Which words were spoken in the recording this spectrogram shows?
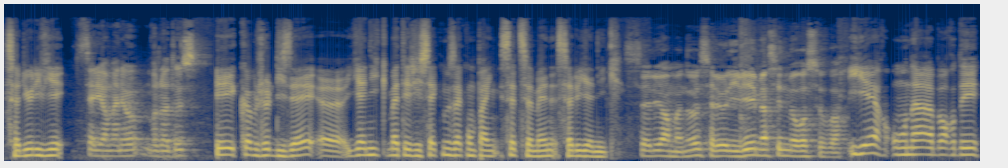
salut Olivier. Salut Armano, bonjour à tous. Et comme je le disais, euh, Yannick Matéjisek nous accompagne cette semaine. Salut Yannick. Salut Armano, salut Olivier, merci de me recevoir. Hier, on a abordé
